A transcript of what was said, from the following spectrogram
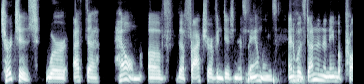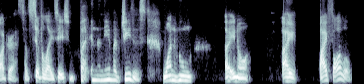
Churches were at the helm of the fracture of indigenous families and it was done in the name of progress of civilization but in the name of jesus one whom uh, you know i i follow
